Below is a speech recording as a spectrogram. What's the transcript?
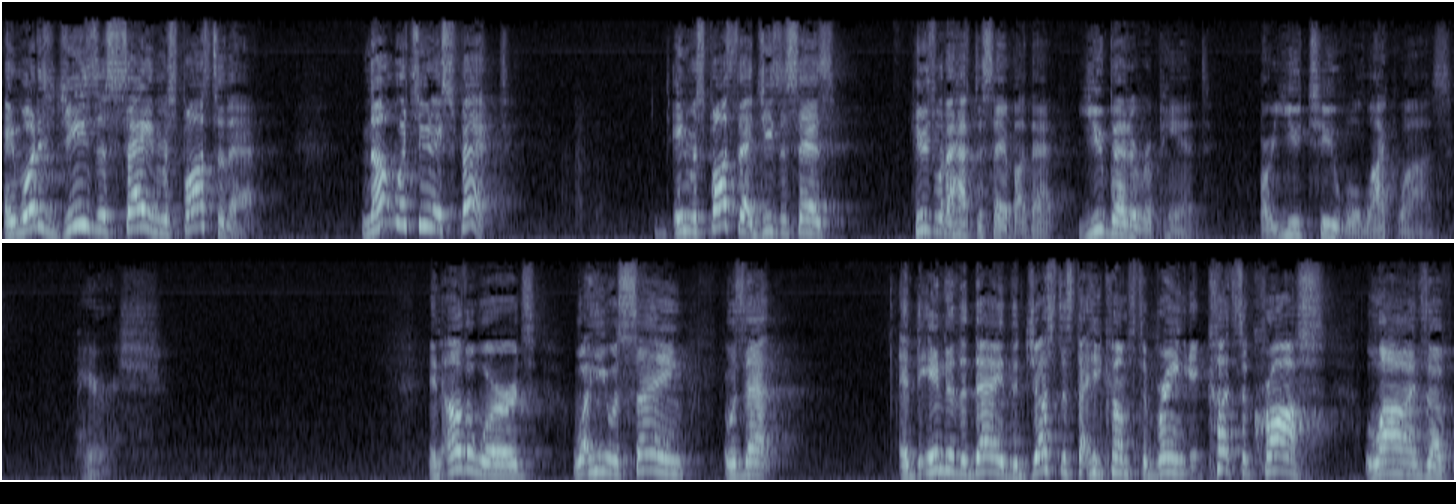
And what does Jesus say in response to that? Not what you'd expect. In response to that, Jesus says, Here's what I have to say about that. You better repent, or you too will likewise perish. In other words, what he was saying was that at the end of the day, the justice that he comes to bring, it cuts across lines of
